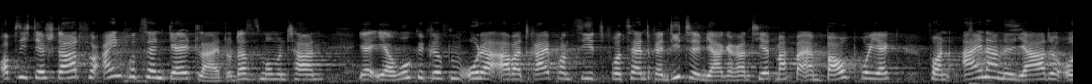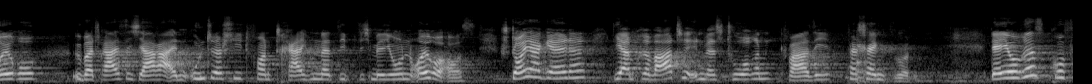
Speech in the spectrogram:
ob sich der Staat für 1% Geld leiht, und das ist momentan ja eher hochgegriffen, oder aber 3% Rendite im Jahr garantiert, macht bei einem Bauprojekt von 1 Milliarde € über 30 Jahre einen Unterschied von 370 Millionen € aus. Steuergelder, die an private Investoren quasi verschenkt würden. Der Jurist Prof.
